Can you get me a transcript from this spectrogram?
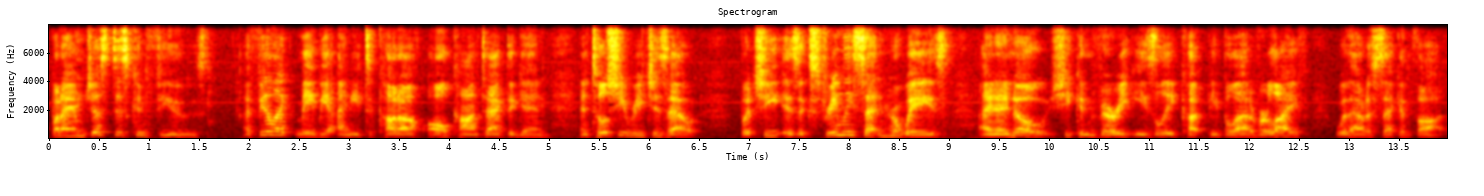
but I am just as confused. I feel like maybe I need to cut off all contact again until she reaches out, but she is extremely set in her ways, and I know she can very easily cut people out of her life without a second thought.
